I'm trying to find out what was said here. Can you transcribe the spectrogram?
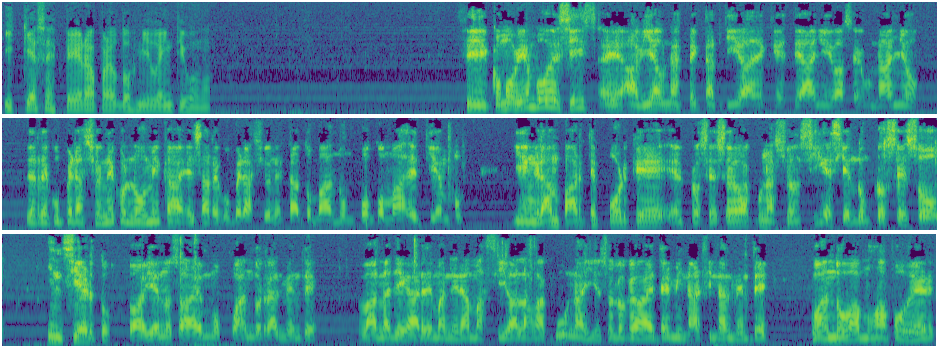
y qué se espera para el 2021. Sí, como bien vos decís, eh, había una expectativa de que este año iba a ser un año de recuperación económica. Esa recuperación está tomando un poco más de tiempo y en gran parte porque el proceso de vacunación sigue siendo un proceso incierto. Todavía no sabemos cuándo realmente van a llegar de manera masiva las vacunas y eso es lo que va a determinar finalmente cuándo vamos a poder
